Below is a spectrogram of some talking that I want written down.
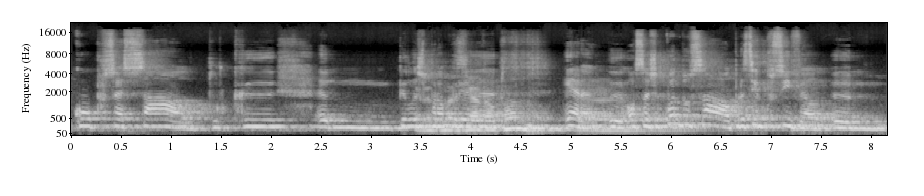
com o processo SAL, porque um, pelas Era próprias. autónomo. Era, uh, ou seja, quando o SAL, para ser possível, um,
